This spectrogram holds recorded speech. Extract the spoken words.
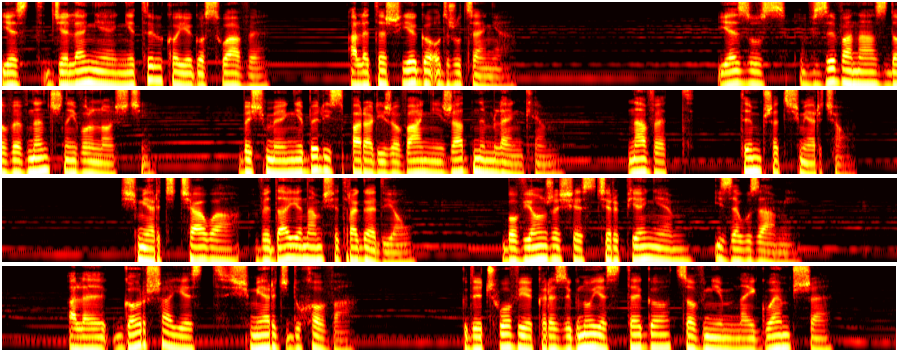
jest dzielenie nie tylko jego sławy, ale też jego odrzucenia. Jezus wzywa nas do wewnętrznej wolności, byśmy nie byli sparaliżowani żadnym lękiem, nawet tym przed śmiercią. Śmierć ciała wydaje nam się tragedią, bo wiąże się z cierpieniem i ze łzami. Ale gorsza jest śmierć duchowa, gdy człowiek rezygnuje z tego, co w nim najgłębsze,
